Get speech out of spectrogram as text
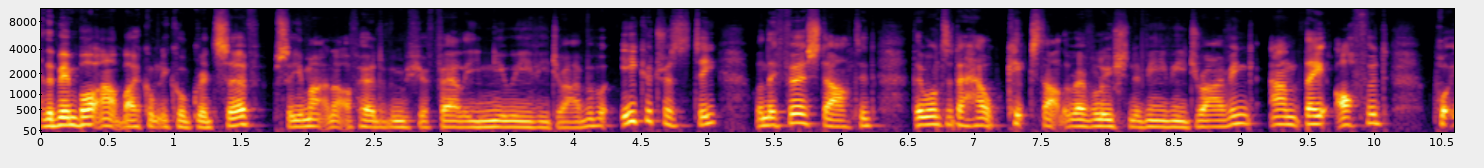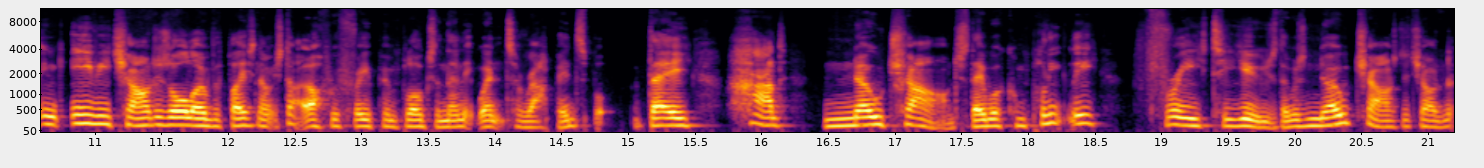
They've been bought out by a company called GridServe, so you might not have heard of them if you're a fairly new EV driver, but Ecotricity, when they first started, they wanted to help kickstart the revolution of EV driving, and they offered putting EV chargers all over the place. Now, it started off with free pin plugs, and then it went to rapids, but they had no charge. They were completely free to use. There was no charge to charge on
